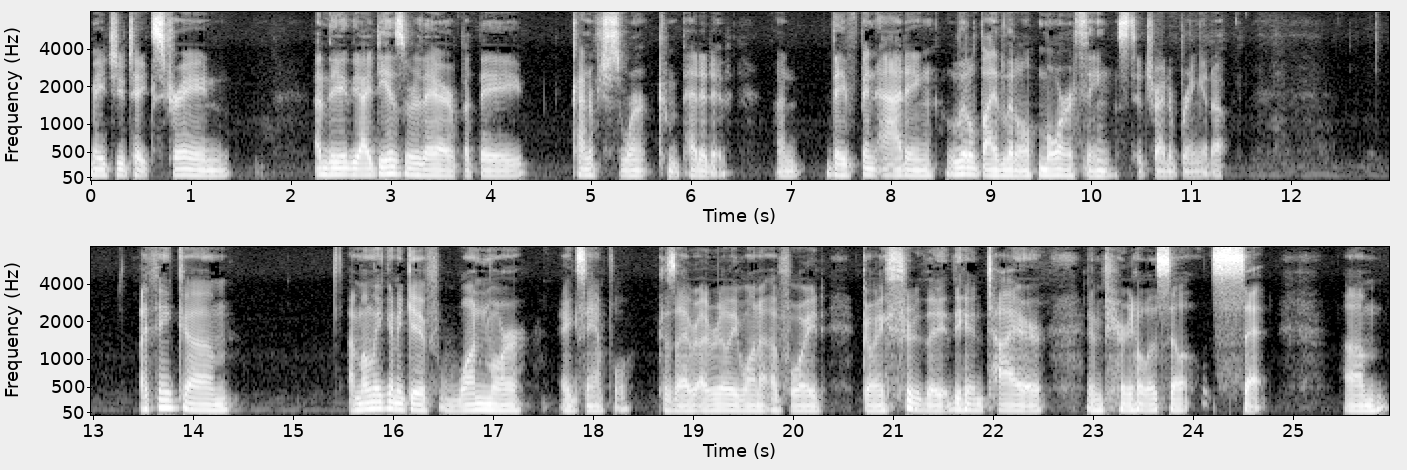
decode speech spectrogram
made you take strain, and the the ideas were there, but they kind of just weren't competitive, and they've been adding little by little more things to try to bring it up. I think um, I'm only going to give one more example because I, I really want to avoid going through the, the entire Imperial Assault set. Um,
